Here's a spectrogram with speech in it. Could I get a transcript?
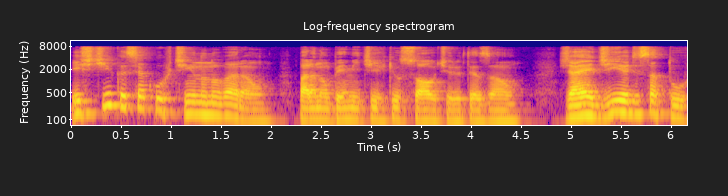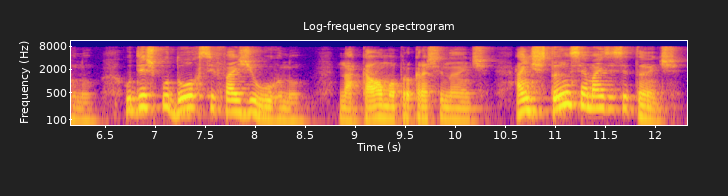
estica-se a cortina no varão para não permitir que o sol tire o tesão. Já é dia de saturno o despudor se faz diurno. Na calma procrastinante a instância é mais excitante.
